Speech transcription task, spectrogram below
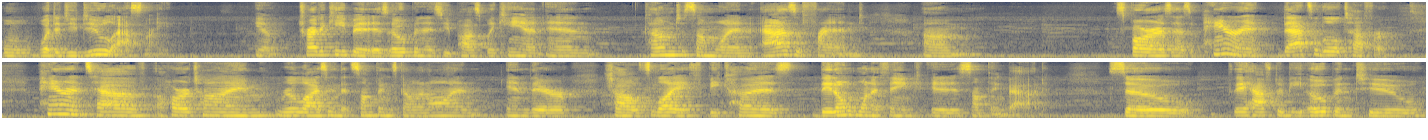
Well, what did you do last night? You know, try to keep it as open as you possibly can and come to someone as a friend. Um, as far as as a parent, that's a little tougher. Parents have a hard time realizing that something's going on in their child's life because they don't want to think it is something bad. So they have to be open to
